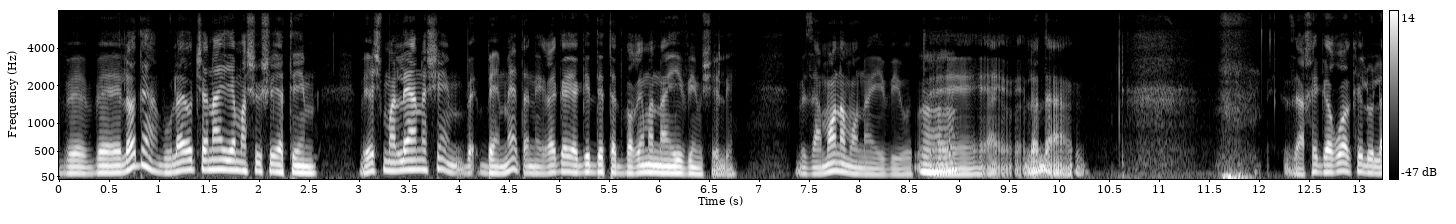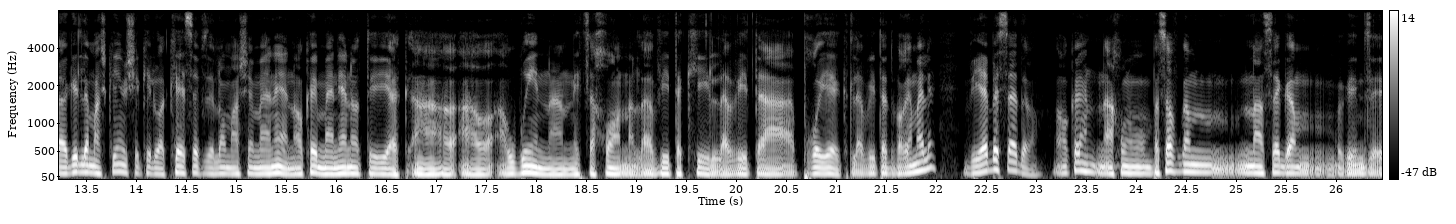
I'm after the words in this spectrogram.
ו- ולא יודע, ואולי עוד שנה יהיה משהו שיתאים. ויש מלא אנשים, באמת, אני רגע אגיד את הדברים הנאיביים שלי. וזה המון המון נאיביות. אהה. אה, לא יודע, זה הכי גרוע כאילו להגיד למשקיעים שכאילו הכסף זה לא מה שמעניין, אוקיי? מעניין אותי הווין, הניצחון, להביא את הקיל, להביא את הפרויקט, להביא את הדברים האלה, ויהיה בסדר, אוקיי? אנחנו בסוף גם נעשה גם, אם זה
